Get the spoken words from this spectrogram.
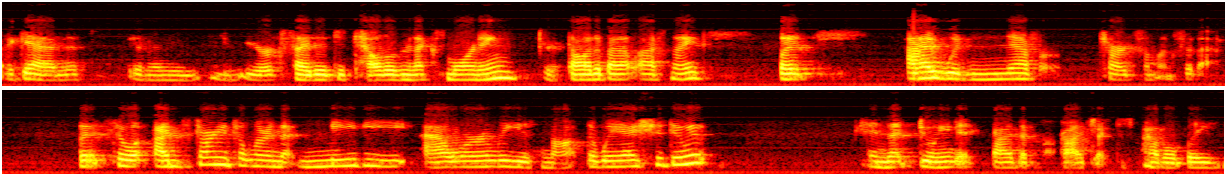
again, it's then you're excited to tell them the next morning your thought about it last night. But I would never charge someone for that. But so I'm starting to learn that maybe hourly is not the way I should do it, and that doing it by the project is probably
